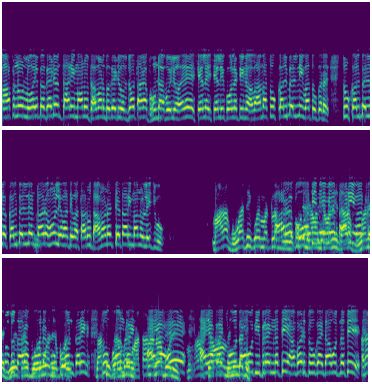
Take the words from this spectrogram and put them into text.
બાપ ને લોહી બગાડ્યું ને તારી માનું ધાવણ બગાડ્યું. જો તારા ભૂંડા બોલ્યો એ સેલી સેલી ક્વોલિટીનો હવે આમાં તું કલબેલની વાતો કરે. તું કલબેલ ને કલબેલ ને તારે શું લેવા દેવા? તારું ધાવણ જ તે તારી માનું લઈ જવું. મારા ભુવાથી કોઈ મતલબ નહીં. તારી વાત કરું છું, તારા ભુવાને તું ફોન બોલ. કરીને તું ફોન કરી માતાને ના બોલી. એ, કઈ તું દાઉદ ઇબ્રાહિમ નથી સાંભળ તું કઈ દાઉદ નથી. અરે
